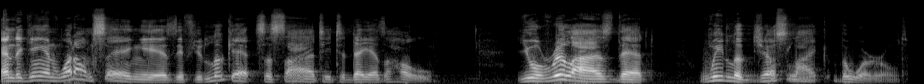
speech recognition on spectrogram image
And again, what I'm saying is if you look at society today as a whole, you will realize that we look just like the world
